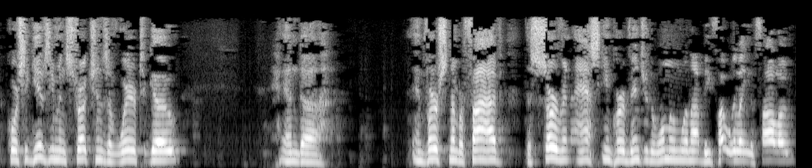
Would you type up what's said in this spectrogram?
Of course, he gives him instructions of where to go. And uh, in verse number five, the servant asking, peradventure the woman will not be willing to follow.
